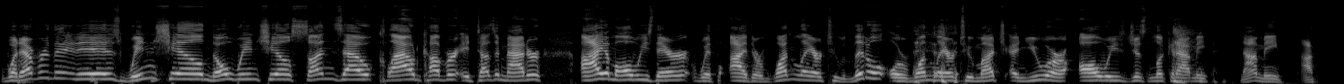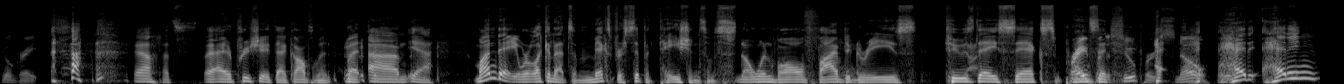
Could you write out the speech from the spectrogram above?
Whatever that it is, wind chill, no wind chill, sun's out, cloud cover, it doesn't matter. I am always there with either one layer too little or one layer too much, and you are always just looking at me. Not me. I feel great. Yeah, that's I appreciate that compliment. But um, yeah, Monday we're looking at some mixed precipitation, some snow involved, five degrees. Tuesday six. Pray Wednesday- for the supers. Snow. he- head heading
